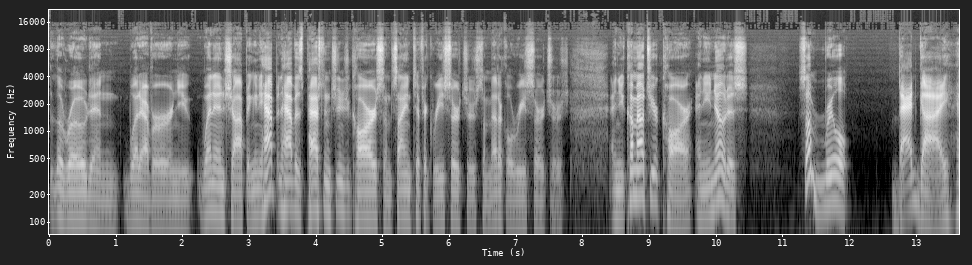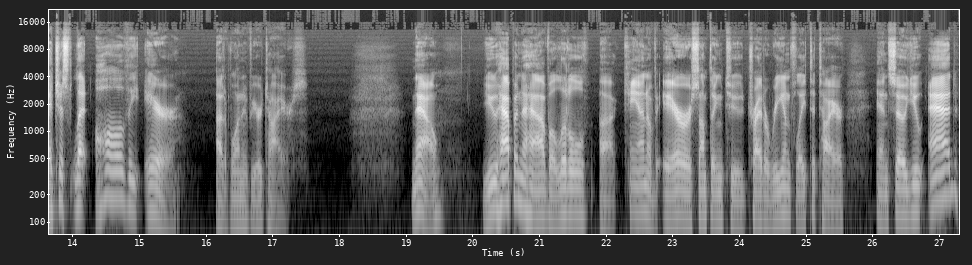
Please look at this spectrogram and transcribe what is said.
the road and whatever, and you went in shopping, and you happen to have as passengers in your car some scientific researchers, some medical researchers, and you come out to your car and you notice some real bad guy had just let all the air out of one of your tires. Now, you happen to have a little uh, can of air or something to try to reinflate the tire, and so you add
